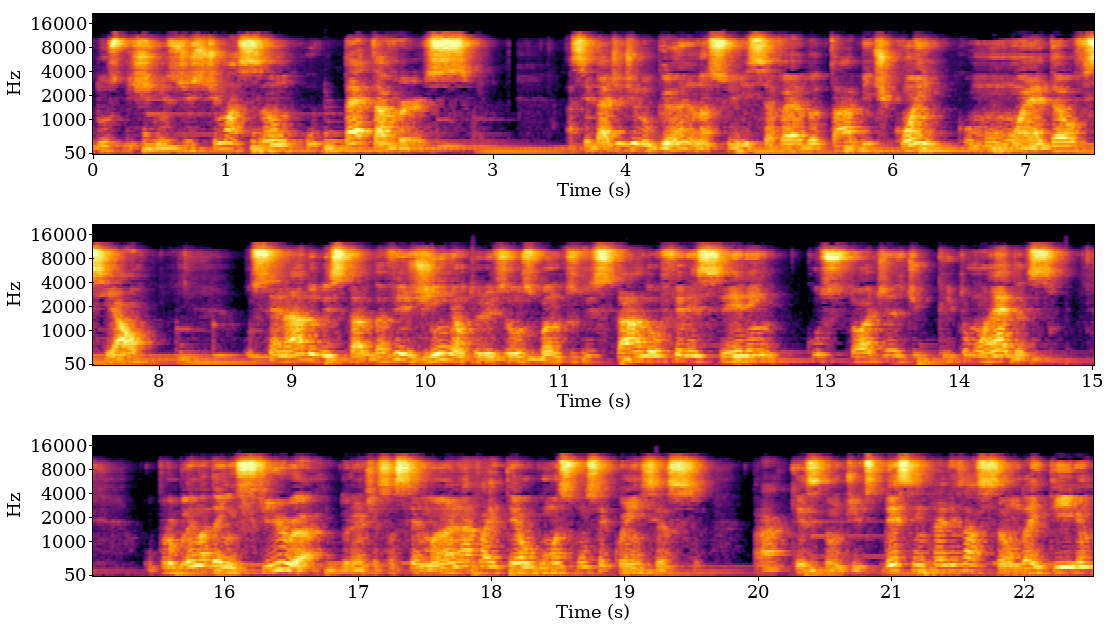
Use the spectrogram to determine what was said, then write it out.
dos bichinhos de estimação, o Betaverse. A cidade de Lugano, na Suíça, vai adotar Bitcoin como moeda oficial. O Senado do estado da Virgínia autorizou os bancos do estado a oferecerem custódias de criptomoedas. O problema da Infura durante essa semana vai ter algumas consequências para a questão de descentralização da Ethereum.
